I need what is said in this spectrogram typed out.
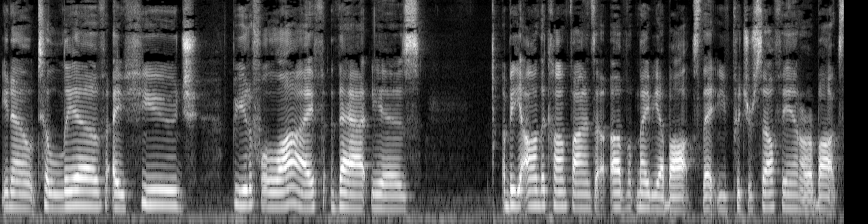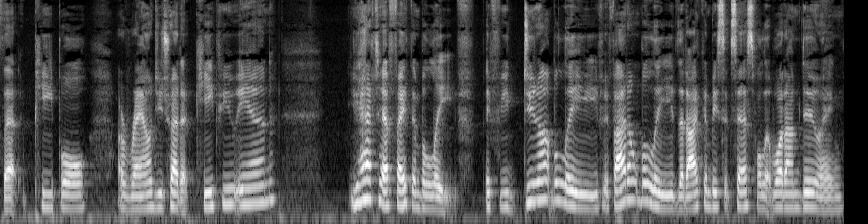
you know, to live a huge, beautiful life that is beyond the confines of maybe a box that you put yourself in or a box that people around you try to keep you in. You have to have faith and believe. If you do not believe, if I don't believe that I can be successful at what I'm doing,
